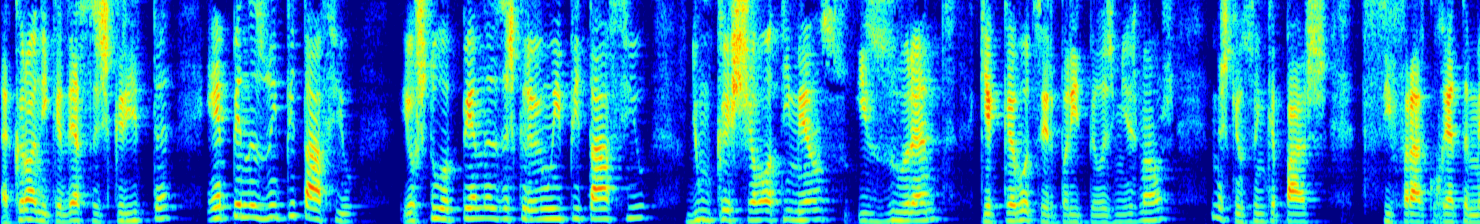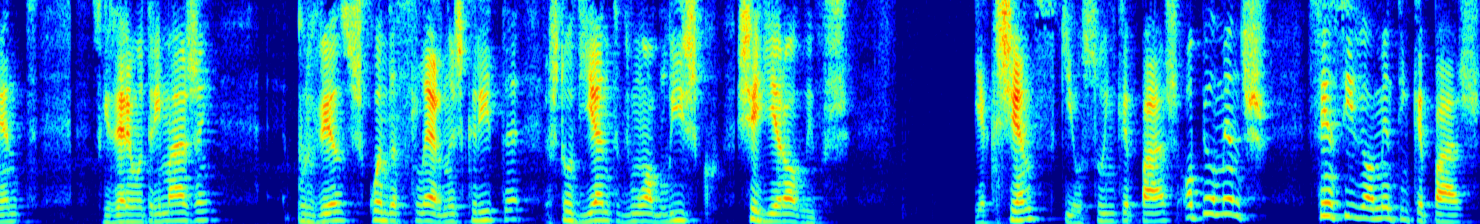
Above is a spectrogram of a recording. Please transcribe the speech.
a crónica dessa escrita, é apenas um epitáfio. Eu estou apenas a escrever um epitáfio de um cachalote imenso, exuberante, que acabou de ser parido pelas minhas mãos, mas que eu sou incapaz decifrar corretamente. Se quiserem outra imagem, por vezes, quando acelero na escrita, estou diante de um obelisco cheio de hieróglifos. E acrescente-se que eu sou incapaz, ou pelo menos sensivelmente incapaz,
